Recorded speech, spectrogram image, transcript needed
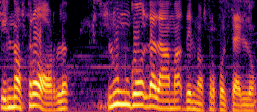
il nostro orl lungo la lama del nostro coltello,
